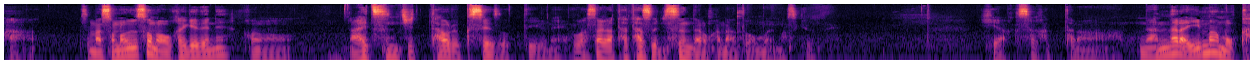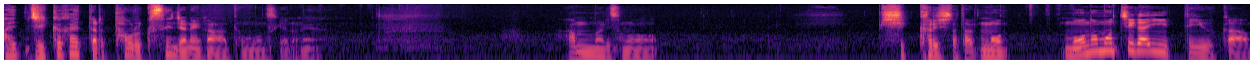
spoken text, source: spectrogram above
まあまあその嘘のおかげでねこのあいつんちタオルくせえぞっていうね噂が立たずに済んだのかなと思いますけど。いや臭かったな。なんなら今も帰実家帰ったらタオルくせえんじゃねえかなって思うんですけどね。あんまりそのしっかりしたたもう物持ちがいいっていうか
